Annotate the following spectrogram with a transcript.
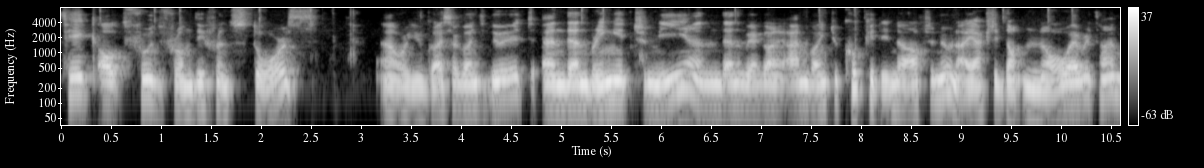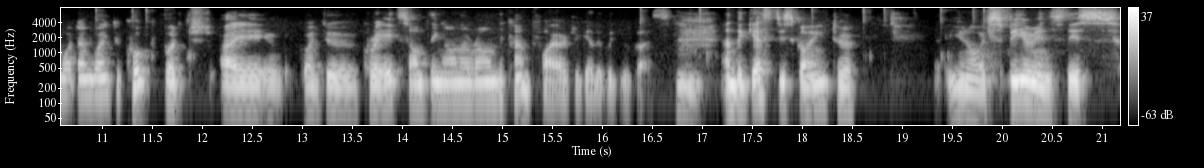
take out food from different stores uh, or you guys are going to do it, and then bring it to me, and then we're going. I'm going to cook it in the afternoon. I actually don't know every time what I'm going to cook, but I'm going to create something on around the campfire together with you guys, Hmm. and the guest is going to, you know, experience this.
